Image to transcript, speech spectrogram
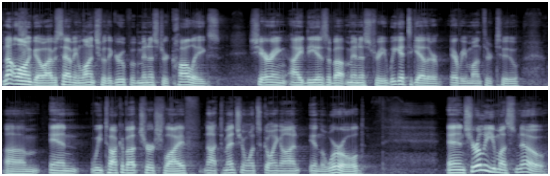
Not long ago, I was having lunch with a group of minister colleagues sharing ideas about ministry. We get together every month or two, um, and we talk about church life, not to mention what's going on in the world. And surely you must know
